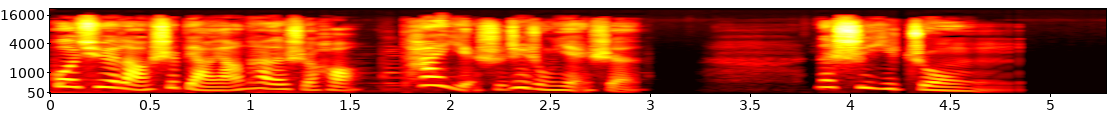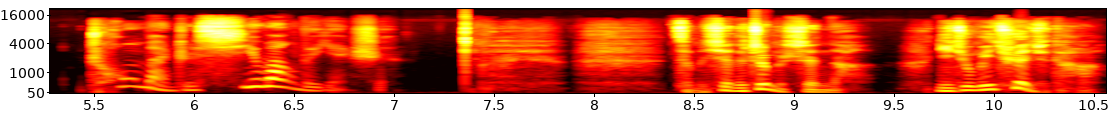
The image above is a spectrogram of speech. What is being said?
过去老师表扬他的时候，他也是这种眼神，那是一种。充满着希望的眼神。哎呀，怎么陷得这么深呢？你就没劝劝他？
